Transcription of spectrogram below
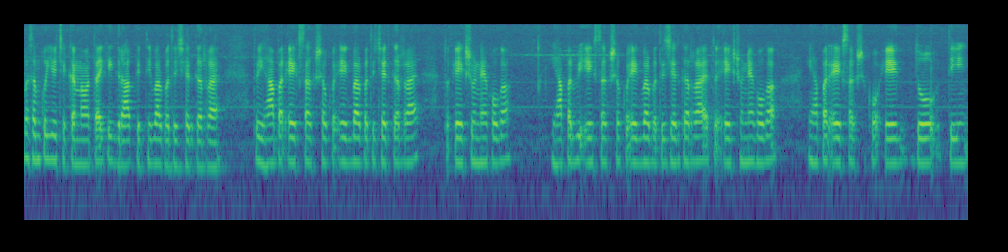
बस हमको ये चेक करना होता है कि ग्राफ कितनी बार प्रतिच्छेद कर रहा है। तो यहाँ पर एक अक्ष को एक बार प्रतिच्छेद कर रहा है तो एक शून्य होगा। यहाँ पर भी एक अक्ष को एक बार प्रतिच्छेद कर रहा है तो एक शून्य होगा। यहाँ पर एक अक्ष को एक, दो, तीन,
